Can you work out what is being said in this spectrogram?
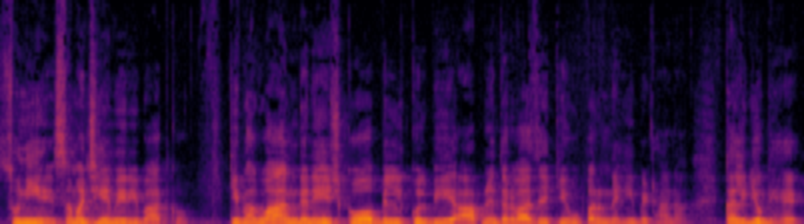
सुनिए, समझिए मेरी बात को, कि भगवान गणेश को बिल्कुल भी आपने दरवाजे के ऊपर नहीं बैठाना। कल युग है।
